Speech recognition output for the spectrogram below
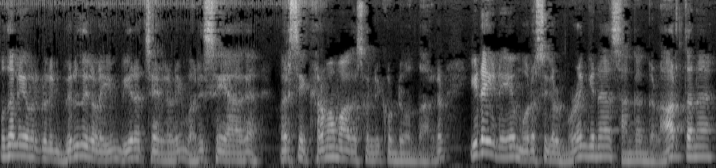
முதலியவர்களின் விருதுகளையும் வீரச் செயல்களையும் வரிசையாக வரிசை கிரமமாக சொல்லிக் கொண்டு வந்தார்கள். இடையிடையே முரசுகள் முழங்கின சங்கங்கள் ஆர்த்தன.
